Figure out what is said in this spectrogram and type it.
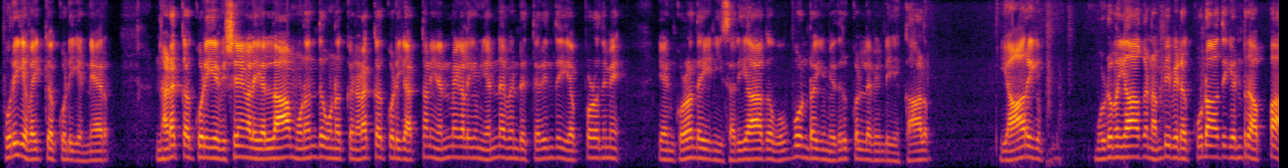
புரிய வைக்கக்கூடிய நேரம். நடக்கக்கூடிய விஷயங்களை எல்லாம் உணர்ந்து உனக்கு நடக்கக்கூடிய அத்தனை நன்மைகளையும் என்னவென்று தெரிந்து எப்பொழுதுமே என் குழந்தை நீ சரியாக ஒவ்வொன்றையும் எதிர்கொள்ள வேண்டிய காலம். யாரையும் முழுமையாக நம்பிவிடக்கூடாது என்று அப்பா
